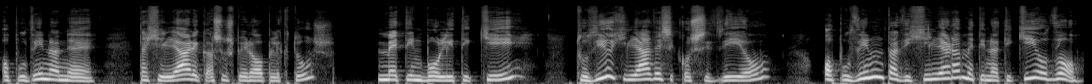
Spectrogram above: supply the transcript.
όπου δίνανε τα χιλιάρικα στους πυρόπληκτους με την πολιτική του 2022 όπου δίνουν τα διχίλιαρα με την Αττική Οδό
